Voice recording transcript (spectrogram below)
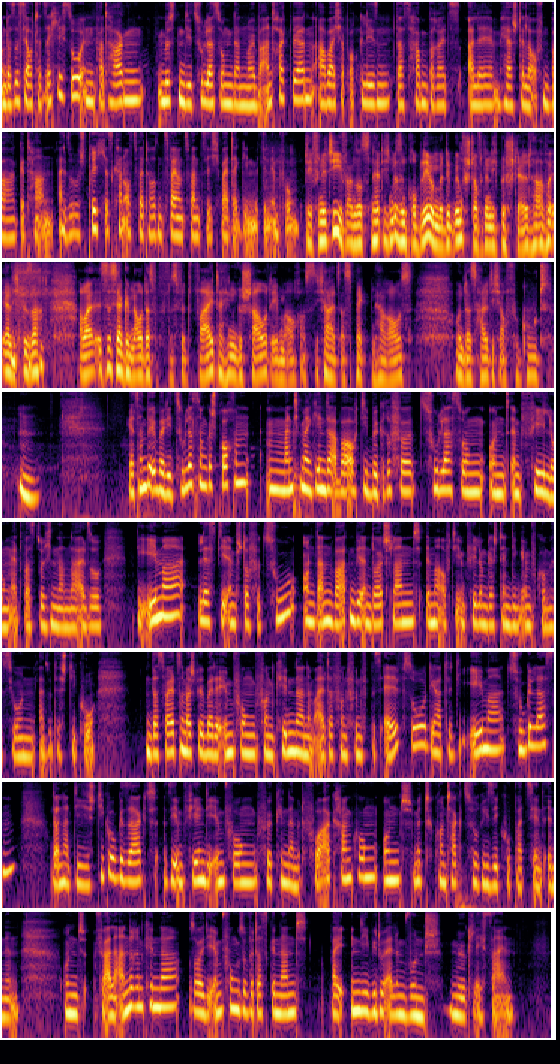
Und das ist ja auch tatsächlich so. In ein paar Tagen müssten die Zulassungen dann neu beantragt werden. Aber ich habe auch gelesen, das haben bereits alle Hersteller offenbar getan. Also sprich, es kann auch 2022 weitergehen mit den Impfungen. Definitiv. Ansonsten hätte ich ein bisschen Probleme mit dem Impfstoff, den ich bestellt habe, ehrlich gesagt. Aber es ist ja genau das. Es wird weiterhin geschaut, eben auch aus Sicherheitsaspekten heraus. Und das halte ich auch für gut. Mhm. Jetzt haben wir über die Zulassung gesprochen. Manchmal gehen da aber auch die Begriffe Zulassung und Empfehlung etwas durcheinander. Also die EMA lässt die Impfstoffe zu und dann warten wir in Deutschland immer auf die Empfehlung der Ständigen Impfkommission, also der STIKO. Und das war jetzt zum Beispiel bei der Impfung von Kindern im Alter von fünf bis elf so. Die hatte die EMA zugelassen. Dann hat die STIKO gesagt, sie empfehlen die Impfung für Kinder mit Vorerkrankungen und mit Kontakt zu RisikopatientInnen. Und für alle anderen Kinder soll die Impfung, so wird das genannt, bei individuellem Wunsch möglich sein.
